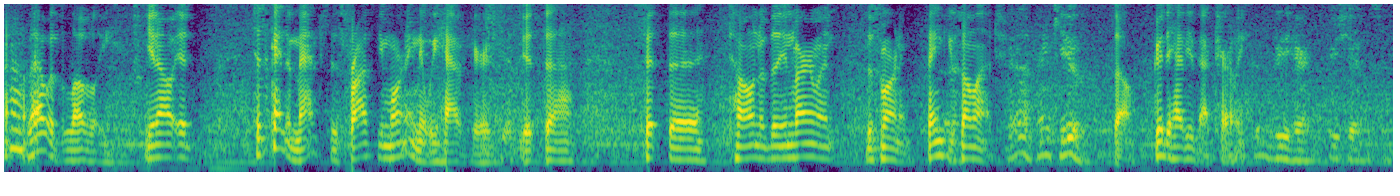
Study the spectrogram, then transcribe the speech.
Oh, that was lovely. You know, it just kind of matched this frosty morning that we have here. It, it uh, fit the tone of the environment this morning. Thank you so much. Yeah, thank you. So good to have you back, Charlie. Good to be here. Appreciate it.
